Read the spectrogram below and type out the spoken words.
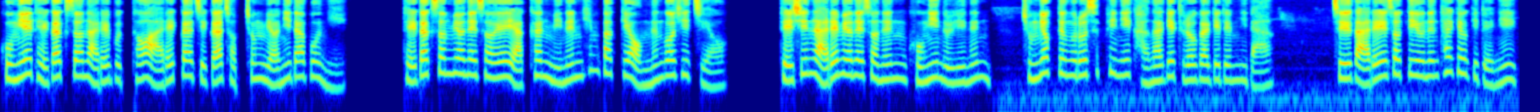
공의 대각선 아래부터 아래까지가 접촉면이다 보니 대각선 면에서의 약한 미는 힘밖에 없는 것이지요. 대신 아래면에서는 공이 눌리는 중력 등으로 스핀이 강하게 들어가게 됩니다. 즉 아래에서 띄우는 타격이 되니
